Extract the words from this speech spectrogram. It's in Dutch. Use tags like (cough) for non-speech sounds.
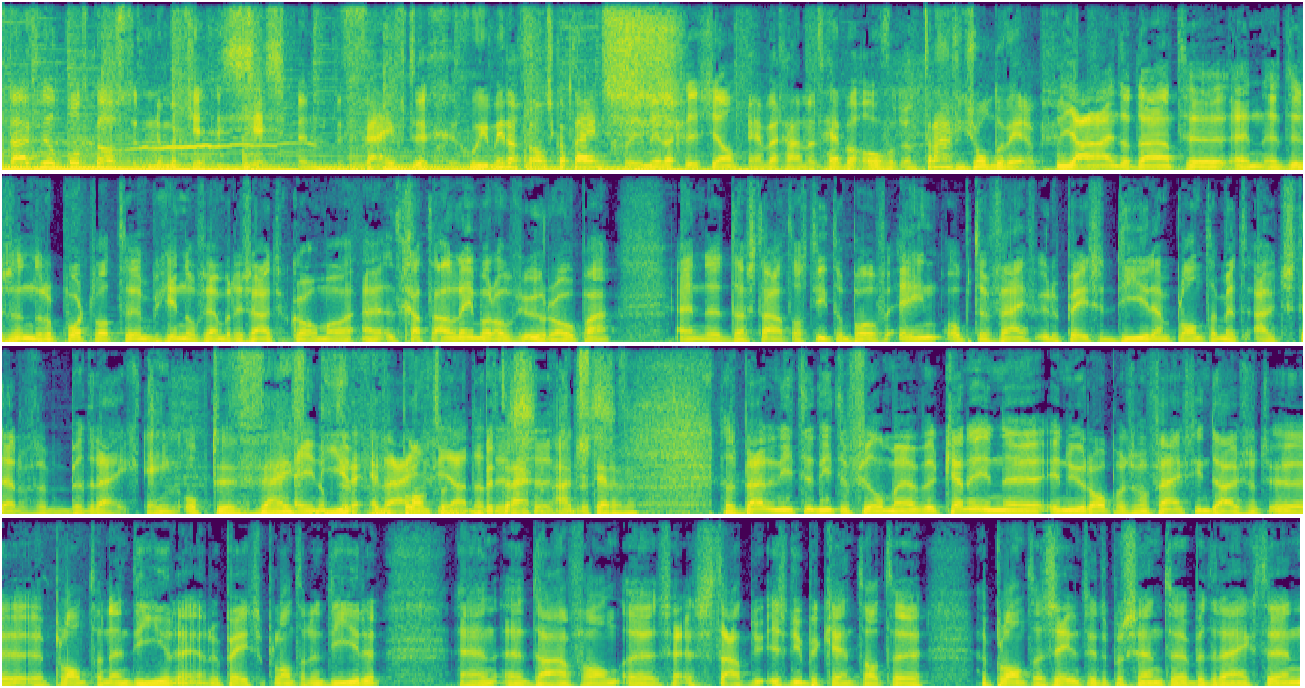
Stuifmeel podcast nummertje 56. Goedemiddag Frans Kapteins. Goedemiddag Christian. En we gaan het hebben over een tragisch onderwerp. Ja, inderdaad. eh, En het is een rapport wat eh, begin november is uitgekomen. Eh, Het gaat alleen maar over Europa. En daar staat als titel boven 1 op de vijf Europese dieren en planten met uitsterven bedreigd. 1 op de 5 Eén op de dieren en planten ja, bedreigd met dat is- uitsterven. Dat is bijna niet, niet te filmen. Hè. We kennen in, in Europa zo'n 15.000 eh, planten en dieren, Europese planten en dieren. En eh, daarvan eh, staat nu, is nu bekend dat eh, planten 27% eh, bedreigd en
